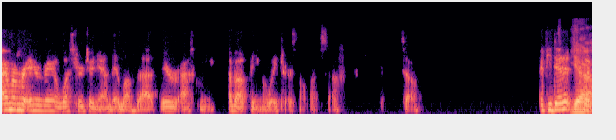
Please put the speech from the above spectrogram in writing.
I remember interviewing at West Virginia and they loved that. They were asking me about being a waitress and all that stuff. So if you did it, yeah.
